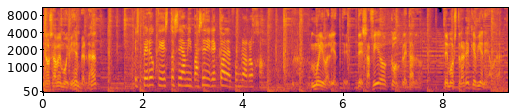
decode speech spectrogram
No sabe muy bien, ¿verdad? Espero que esto sea mi pase directo a la alfombra roja. Muy valiente. Desafío completado. Demostraré que viene ahora.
